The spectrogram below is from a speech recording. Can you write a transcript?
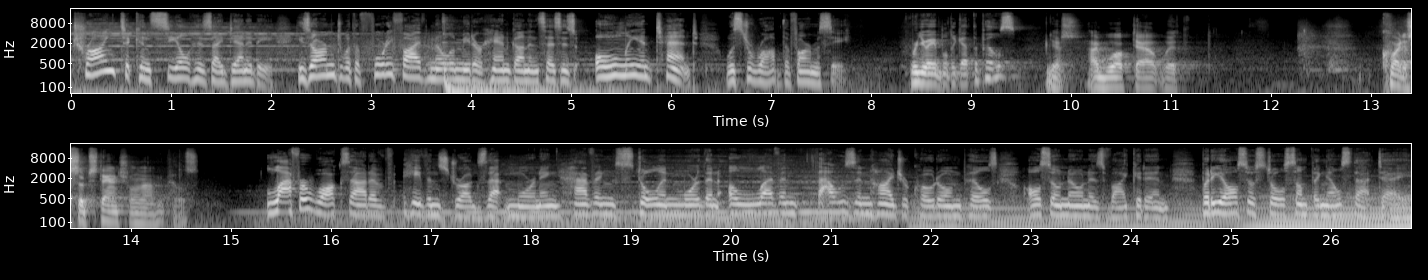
trying to conceal his identity. He's armed with a 45 millimeter handgun and says his only intent was to rob the pharmacy. Were you able to get the pills? Yes, I walked out with quite a substantial amount of pills. Laffer walks out of Havens Drugs that morning, having stolen more than 11,000 hydrocodone pills, also known as Vicodin. But he also stole something else that day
